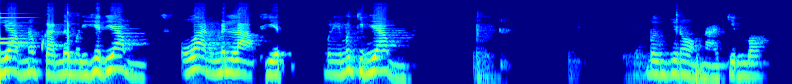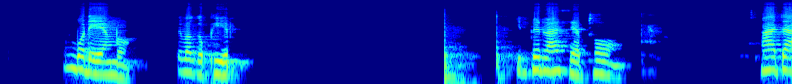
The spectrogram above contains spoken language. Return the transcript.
ินยำน้ำกันเด้อมื้อนี้เฮ็ดยำเพราะว่ามันลาบเผ็ดมื้อนี้มากินยำเบิ่งพี่น้องน่ากินบ่มันบ่แดงดอก แต่ว่าก็เผ็ดกินเผ็ดหลายแสบท้อง มาจ้า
